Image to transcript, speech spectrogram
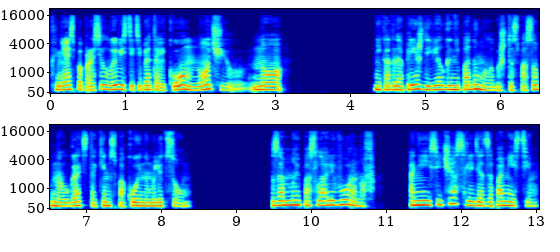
Князь попросил вывести тебя тайком, ночью, но... Никогда прежде Велга не подумала бы, что способна лгать с таким спокойным лицом. «За мной послали воронов. Они и сейчас следят за поместьем.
